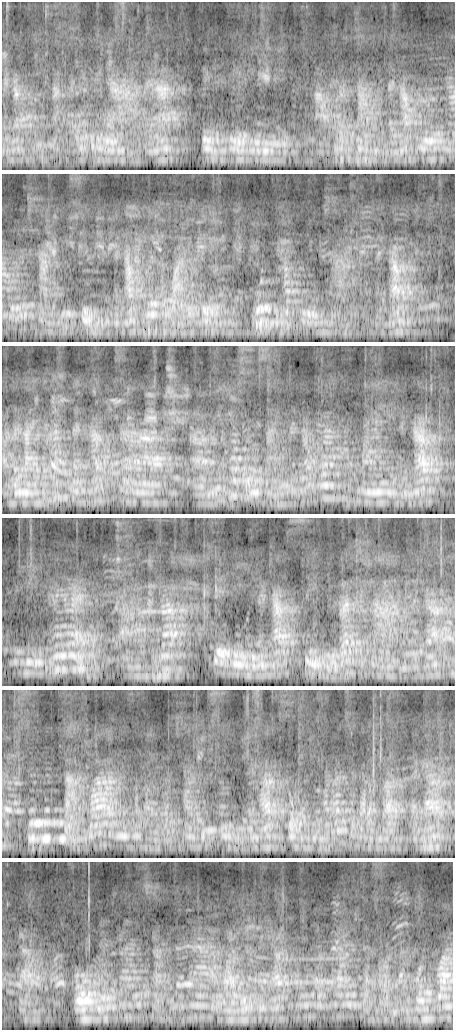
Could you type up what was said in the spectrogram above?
นะครับที่สักอยุธยานะฮะ เป็นเจดีย์ประจำนะครับรุ่นเก้ารัชกาลที่สี่นะครับ เพื่อถวายเป็นพุทธบูชานะครับอ่าหลายๆท่านนะครับจะมีข้อสงสัยนะครับว่าทำไมนะครับ มีแค่พระเจดีย์นะครับสี่ราชการนะครับ ซึ่งเนื่องจากว่าในสมัยรัชกาลที่สี่นะครับทรงมีพระราชดำรัสนะครับกับองค์รัชกาลรัชกาลที่ห้าไว้นะครับเมื่อใกล้จะสวรรคตว่า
